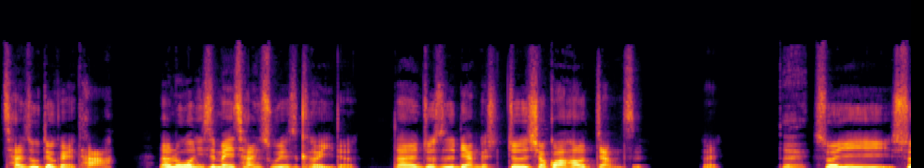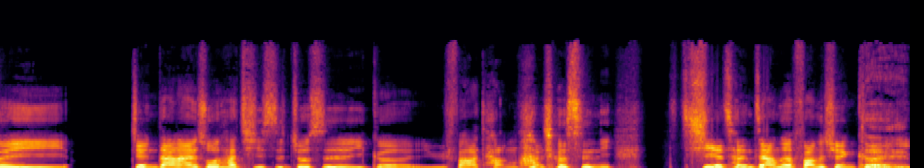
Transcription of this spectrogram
参数丢给他。那如果你是没参数也是可以的，当然就是两个就是小括号这样子。对对，所以所以简单来说，它其实就是一个语法堂嘛，就是你。写成这样的方选可以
